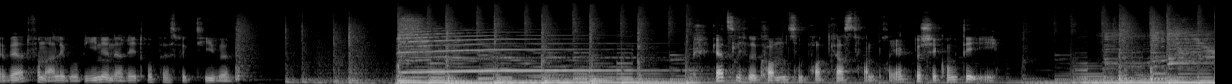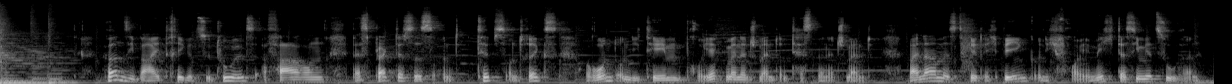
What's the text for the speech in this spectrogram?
Der Wert von Allegorien in der Retroperspektive. Herzlich willkommen zum Podcast von projektbeschickung.de. Hören Sie Beiträge zu Tools, Erfahrungen, Best Practices und Tipps und Tricks rund um die Themen Projektmanagement und Testmanagement. Mein Name ist Friedrich Bink und ich freue mich, dass Sie mir zuhören.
